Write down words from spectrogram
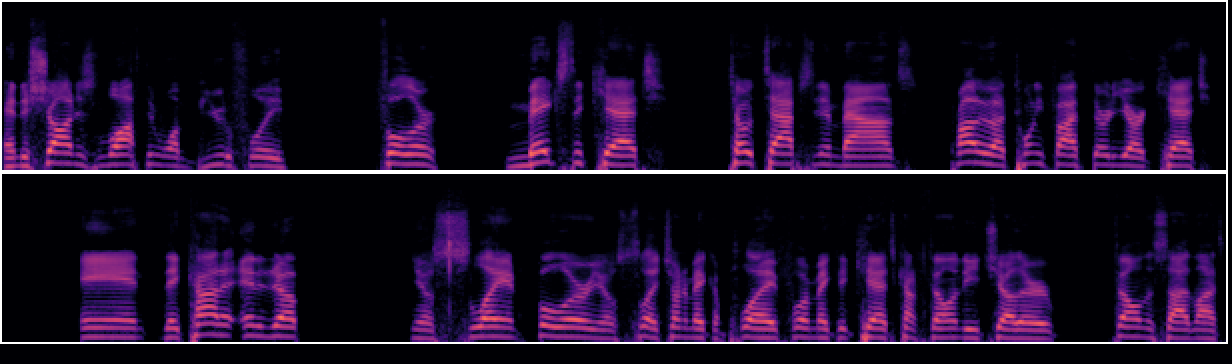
And Deshaun just lofted one beautifully. Fuller makes the catch, toe taps it in bounds, probably about 25, 30 yard catch. And they kind of ended up you know, Slay and Fuller, you know, Slay trying to make a play, Fuller make the catch, kind of fell into each other, fell on the sidelines.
